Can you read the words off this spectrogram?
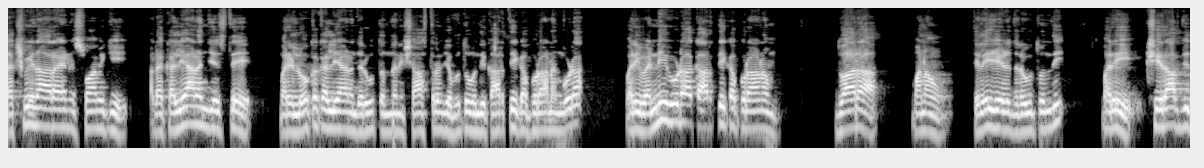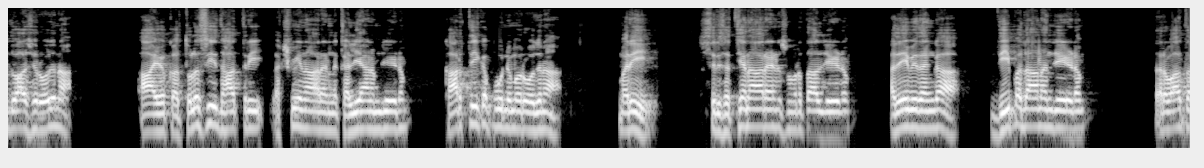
లక్ష్మీనారాయణ స్వామికి అక్కడ కళ్యాణం చేస్తే మరి లోక కళ్యాణం జరుగుతుందని శాస్త్రం చెబుతూ ఉంది. కార్తీక పురాణం కూడా మరి ఇవన్నీ కూడా కార్తీక పురాణం ద్వారా మనం తెలియజేయడం జరుగుతుంది. మరి క్షీరాబ్ది ద్వాదశి రోజున ఆ యొక్క తులసి ధాత్రి లక్ష్మీనారాయణ కళ్యాణం చేయడం కార్తీక పూర్ణిమ రోజున మరి శ్రీ సత్యనారాయణ స్మృతాలు చేయడం అదేవిధంగా దీపదానం చేయడం తర్వాత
